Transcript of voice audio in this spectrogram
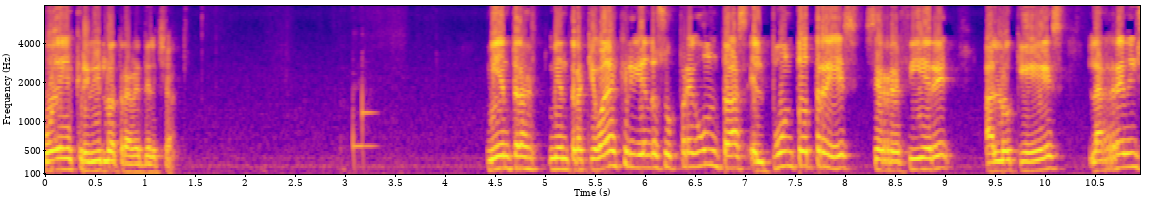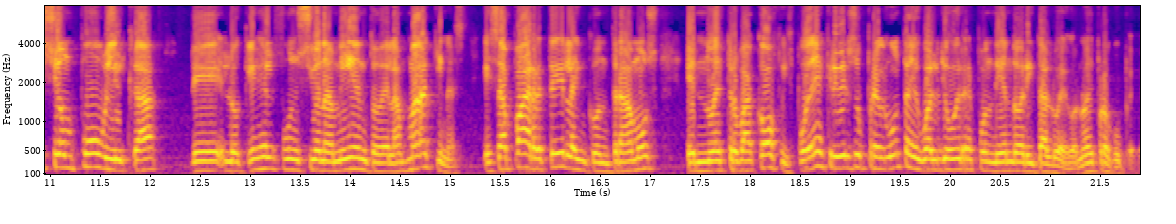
Pueden escribirlo a través del chat. Mientras, mientras que van escribiendo sus preguntas, el punto 3 se refiere a lo que es la revisión pública de lo que es el funcionamiento de las máquinas. Esa parte la encontramos en nuestro back office. Pueden escribir sus preguntas, igual yo voy respondiendo ahorita luego, no se preocupen.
